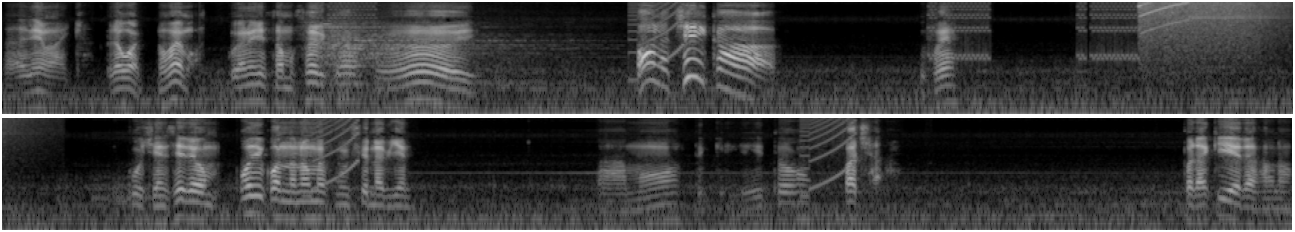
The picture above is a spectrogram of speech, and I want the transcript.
la dinámica. Pero bueno, nos vemos. Bueno, ya estamos cerca. ¡Hola, chicas! ¿Qué fue? Escucha, en serio, odio cuando no me funciona bien. Vamos, tequilito. Pacha. ¿Por aquí era o no?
